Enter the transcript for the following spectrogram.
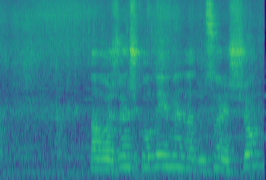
ta vazhdojnë shkollimin dhe të mësojnë shumë.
